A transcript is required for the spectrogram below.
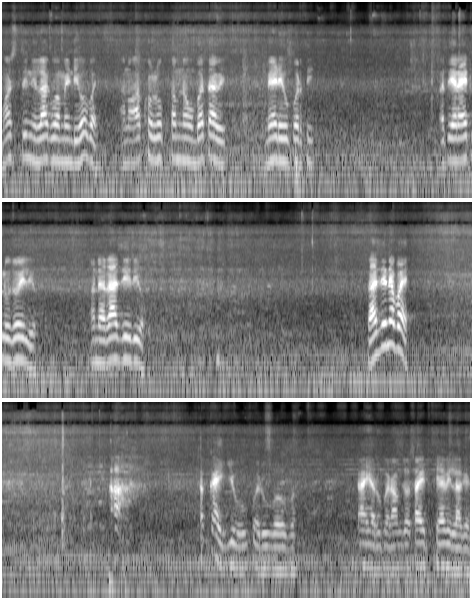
મસ્તીની લાગવા માંડી હો ભાઈ. આનો આખો લુક તમને હું બતાવી મેળી ઉપરથી. અત્યારે એટલું જોઈ લ્યો. અને રાજી રહ્યો. રાજી ને ભાઈ? થકાઈ ગયું ઉપર ઊભા ઊભા ટાયર ઉપર, આમ જો સાઈડથી આવી લાગે.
